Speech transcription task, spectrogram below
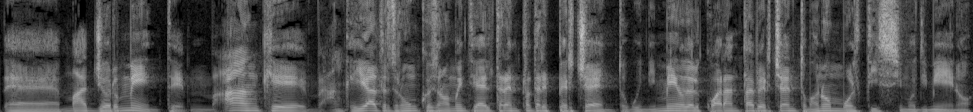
eh, maggiormente. Anche, anche, gli altri sono comunque sono aumenti del 33%, quindi meno del 40%, ma non moltissimo di meno.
